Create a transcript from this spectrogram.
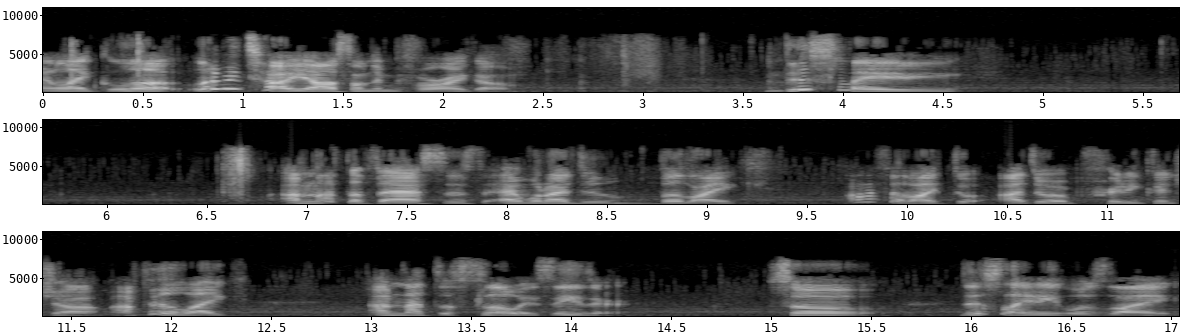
And like, look, let me tell y'all something before I go. This lady, I'm not the fastest at what I do, but like, I feel like I do a pretty good job. I feel like I'm not the slowest either. So this lady was like,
